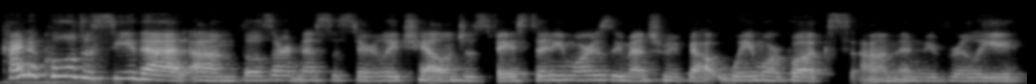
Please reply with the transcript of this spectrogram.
kind of cool to see that um, those aren't necessarily challenges faced anymore. As we mentioned, we've got way more books um, and we've really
